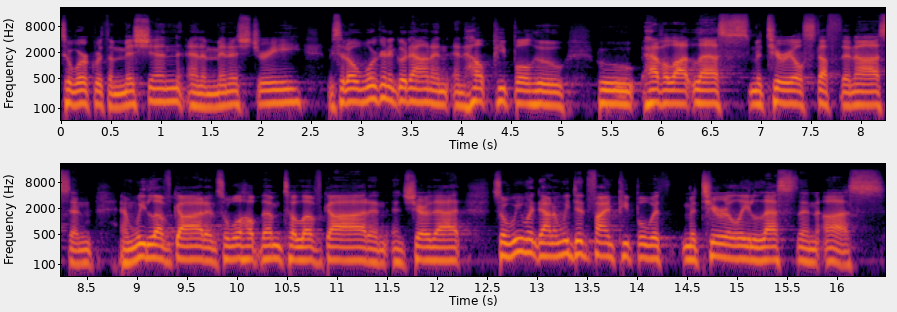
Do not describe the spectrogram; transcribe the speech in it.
to work with a mission and a ministry. We said, Oh, we're going to go down and, and help people who, who have a lot less material stuff than us, and, and we love God, and so we'll help them to love God and, and share that. So we went down and we did find people with materially less than us.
